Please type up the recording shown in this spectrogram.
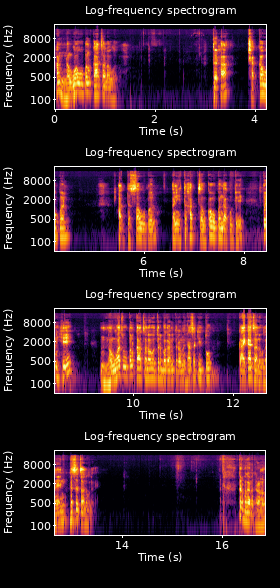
हा नववा ओपन का चालावं? तर हा छक्का ओपन हा दसा ओपन आणि इथं हा चौका ओपन दाखवतोय. पण हे नववाच ओपन का चालावं तर बघा मित्रांनो ह्यासाठी तो काय काय चालवला आहे आणि कसं चालवलंय? तर बघा मित्रांनो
